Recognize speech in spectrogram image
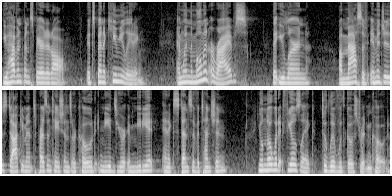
you haven't been spared at all. It's been accumulating. And when the moment arrives that you learn a mass of images, documents, presentations, or code needs your immediate and extensive attention, you'll know what it feels like to live with ghost-written code.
